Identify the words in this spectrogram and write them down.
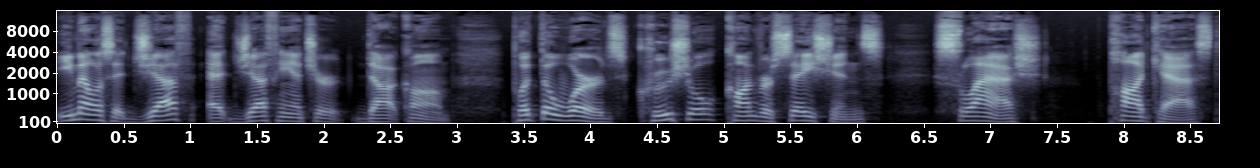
Email us at jeff at jeffhancher.com. Put the words crucial conversations slash podcast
